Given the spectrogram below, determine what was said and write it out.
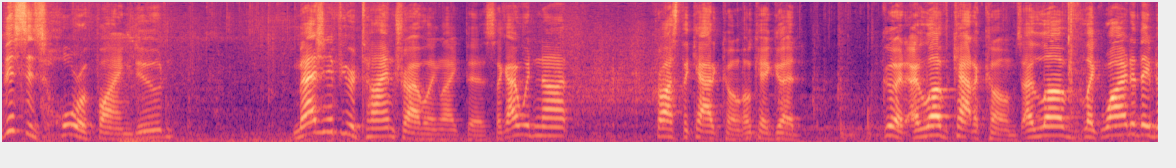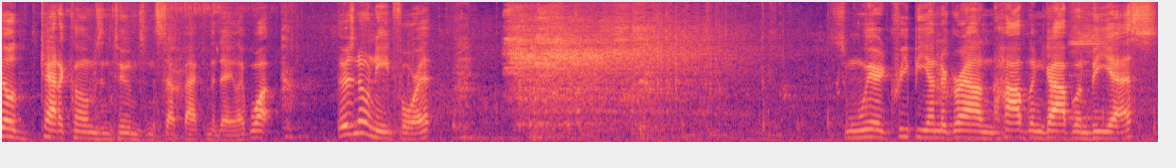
This is horrifying, dude. Imagine if you were time traveling like this. Like, I would not cross the catacomb. Okay, good. Good. I love catacombs. I love, like, why did they build catacombs and tombs and stuff back in the day? Like, what? There's no need for it. Some weird, creepy underground hoblin goblin BS.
